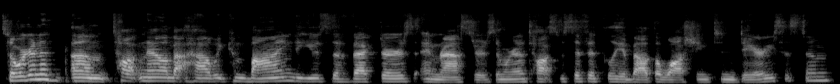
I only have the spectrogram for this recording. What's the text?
So we're going to um, talk now about how we combine the use of vectors and rasters, and we're going to talk specifically about the Washington dairy system.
